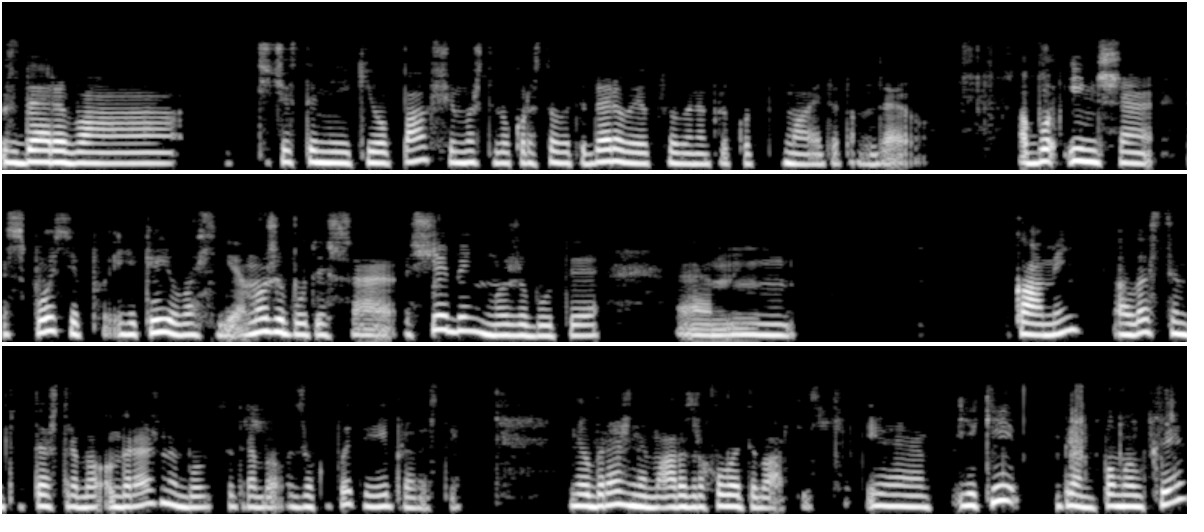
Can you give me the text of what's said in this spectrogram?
з дерева ті частини, які опавші, можете використовувати дерево, якщо ви, наприклад, маєте там дерево. Або інший спосіб, який у вас є. Може бути ще щебінь, може бути ем, камінь, але з цим теж треба обережно, бо це треба закупити і привезти. Не обережним, а розраховувати вартість. Які прям помилки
